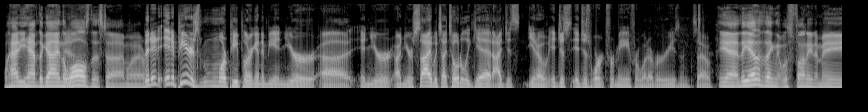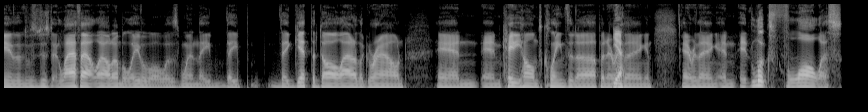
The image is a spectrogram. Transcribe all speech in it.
"Well, how do you have the guy in the Yeah. walls this time?" Whatever. But it, it appears more people are going to be in your uh in your on your side, which I totally get. I just you know it just it just worked for me for whatever reason. So Yeah, the other thing that was funny to me that was just laugh out loud unbelievable was when they they they get the doll out of the ground and and Katie Holmes cleans it up and Yeah. everything and, and everything and it looks flawless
